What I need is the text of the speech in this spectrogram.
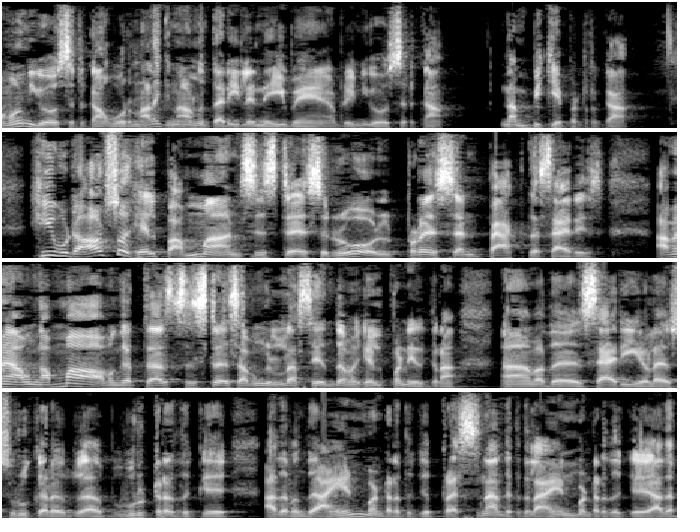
அவன் யோசிச்சிருக்கான் ஒரு நாளைக்கு நானும் தறியில் நெய்வேன் அப்படின்னு யோசிச்சிருக்கான். நம்பிக்கைப்பட்டிருக்கான். He would also help amma and sisters roll press and pack the saris அவன் அவங்க அம்மா அவங்க த சிஸ்டர்ஸ் அவங்களெல்லாம் சேர்ந்து அவன் ஹெல்ப் பண்ணியிருக்கிறான். அதை சாரிகளை சுருக்கிற உருட்டுறதுக்கு அதை வந்து அயன் பண்ணுறதுக்கு ப்ரெஸ்னா அந்த இடத்துல அயன் பண்ணுறதுக்கு அதை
